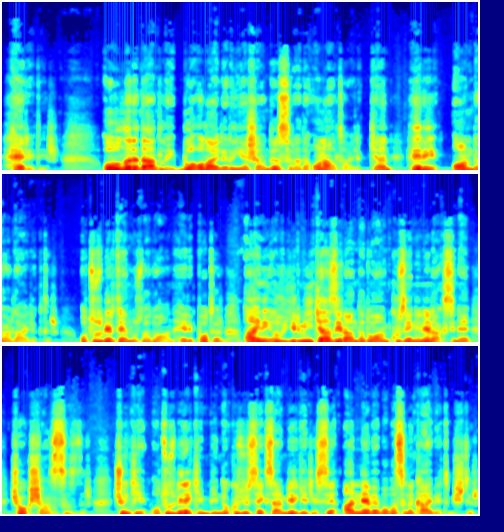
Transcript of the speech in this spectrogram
Harry'dir. Oğulları Dudley bu olayların yaşandığı sırada 16 aylıkken Harry 14 aylıktır. 31 Temmuz'da doğan Harry Potter aynı yıl 22 Haziran'da doğan kuzeninin aksine çok şanssızdır. Çünkü 31 Ekim 1981 gecesi anne ve babasını kaybetmiştir.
